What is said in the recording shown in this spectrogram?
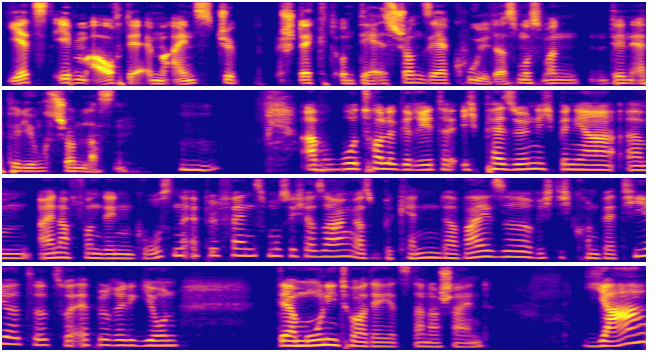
jetzt eben auch der M1-Chip steckt und der ist schon sehr cool. Das muss man den Apple-Jungs schon lassen. Mhm. Apropos tolle Geräte. Ich persönlich bin ja ähm, einer von den großen Apple-Fans, muss ich ja sagen. Also bekennenderweise, richtig konvertiert zur Apple-Religion. der Monitor, der jetzt dann erscheint. Ja,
